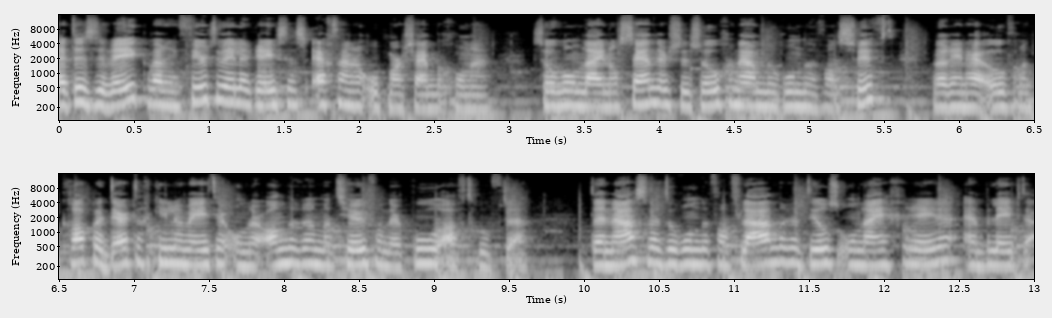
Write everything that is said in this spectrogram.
Het is de week waarin virtuele races echt aan een opmars zijn begonnen. Zo won Lionel Sanders de zogenaamde Ronde van Swift, waarin hij over een krappe 30 kilometer onder andere Mathieu van der Poel aftroefde. Daarnaast werd de Ronde van Vlaanderen deels online gereden en beleefde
